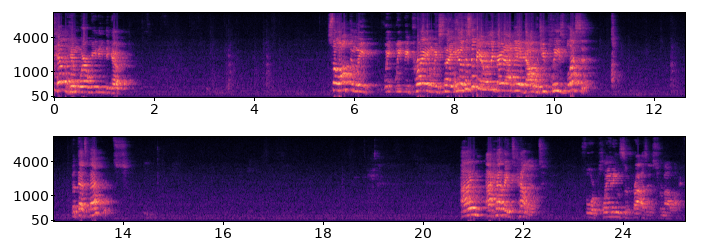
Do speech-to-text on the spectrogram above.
tell Him where we need to go. So often we, we, we, we pray and we say, you know, this would be a really great idea, God, would you please bless it? But that's backwards. I'm, I have a talent for planning surprises for my wife.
